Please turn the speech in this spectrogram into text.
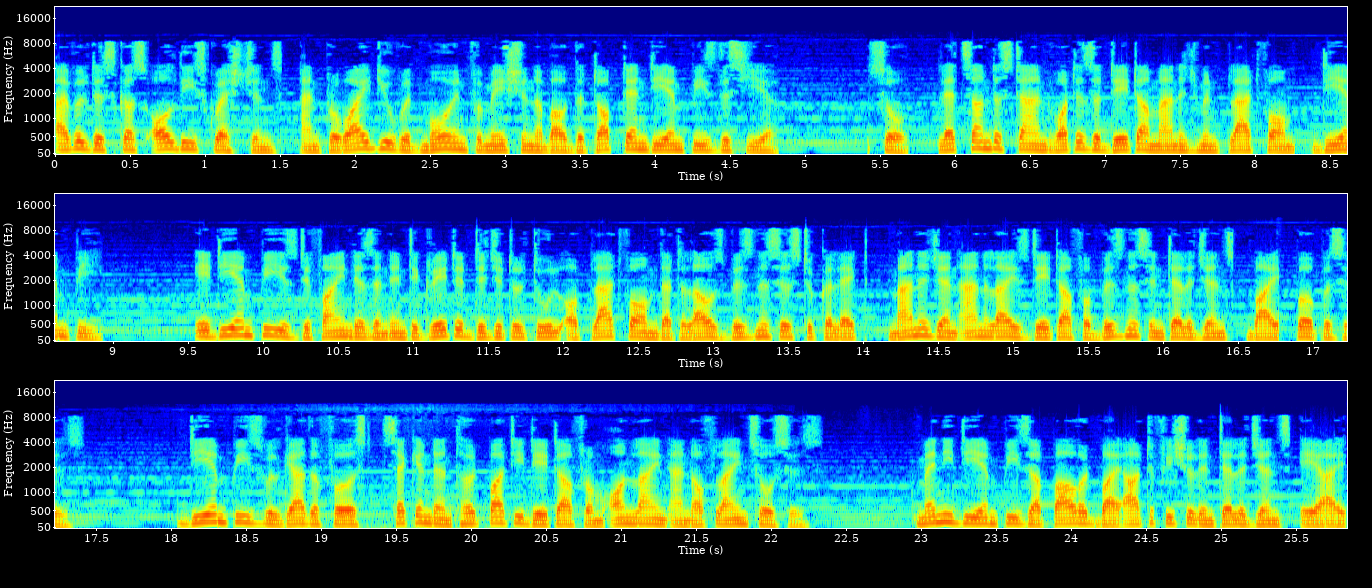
I will discuss all these questions and provide you with more information about the top 10 DMPs this year. So, let's understand what is a data management platform, DMP. A DMP is defined as an integrated digital tool or platform that allows businesses to collect, manage and analyze data for business intelligence by purposes. DMPs will gather first, second and third-party data from online and offline sources. Many DMPs are powered by artificial intelligence, AI,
